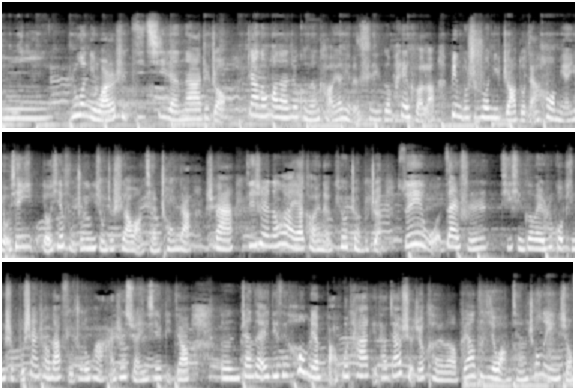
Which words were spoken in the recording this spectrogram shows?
嗯。如果你玩的是机器人呐，这种这样的话呢，就可能考验你的是一个配合了，并不是说你只要躲在后面，有些有些辅助英雄就是要往前冲的，是吧？机器人的话也要考验你的 Q 准不准，所以我暂时提醒各位，如果平时不擅长打辅助的话，还是选一些比较，嗯，站在 ADC 后面保护他，给他加血就可以了，不要自己往前冲的英雄。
